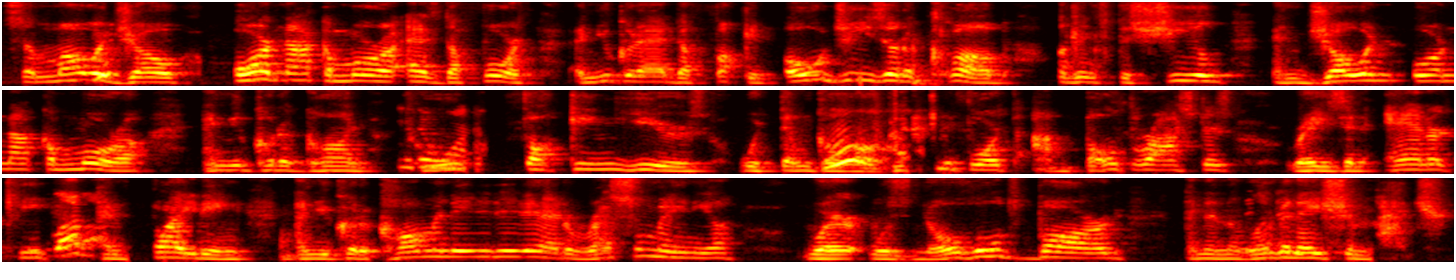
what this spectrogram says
Samoa Joe or Nakamura as the fourth, and you could have had the fucking OGs of the club against the Shield and Joe and or Nakamura, and you could have gone Either two one. fucking years with them going back and forth on both rosters, raising anarchy and fighting, and you could have culminated it at a WrestleMania where it was no holds barred and an elimination match.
